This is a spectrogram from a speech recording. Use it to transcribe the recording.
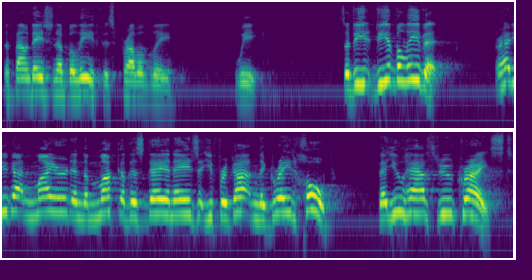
the foundation of belief is probably weak. So, do you, do you believe it? Or have you gotten mired in the muck of this day and age that you've forgotten the great hope that you have through Christ?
